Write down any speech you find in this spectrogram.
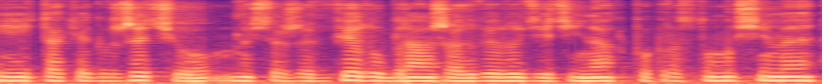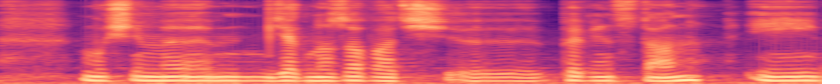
i tak jak w życiu, myślę, że w wielu branżach, w wielu dziedzinach po prostu musimy, musimy diagnozować y, pewien stan i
